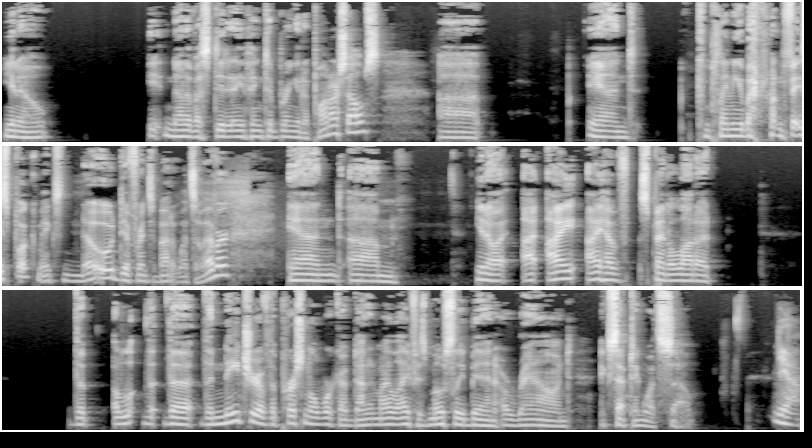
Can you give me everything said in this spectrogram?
you know it, none of us did anything to bring it upon ourselves. Uh and complaining about it on facebook makes no difference about it whatsoever and um you know i i i have spent a lot of the the the, the nature of the personal work i've done in my life has mostly been around accepting what's so Yeah.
